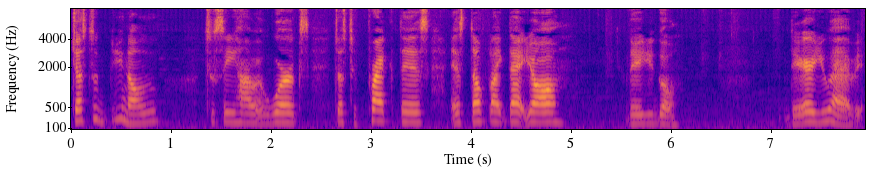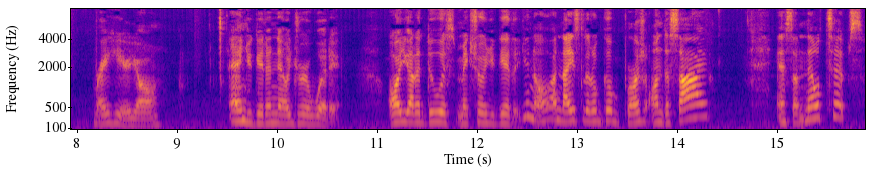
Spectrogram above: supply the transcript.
just to you know to see how it works just to practice and stuff like that y'all. There you go. There you have it right here y'all. And you get a nail drill with it. All you got to do is make sure you get you know a nice little good brush on the side and some nail tips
